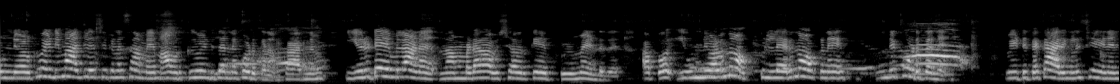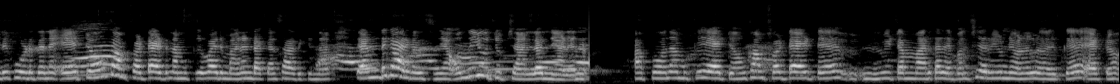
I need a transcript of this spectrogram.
ഉണ്ണികൾക്ക് വേണ്ടി മാറ്റി വെച്ചിരിക്കുന്ന സമയം അവർക്ക് വേണ്ടി തന്നെ കൊടുക്കണം. കാരണം ഈ ഒരു ടൈമിലാണ് നമ്മുടെ ആവശ്യം അവർക്ക് എപ്പോഴും വേണ്ടത്. അപ്പോൾ ഈ ഉണ്ണികളെ നോ പിള്ളേരെ നോക്കണേന്റെ കൂടെ തന്നെ. വീട്ടിലത്തെ കാര്യങ്ങൾ ചെയ്യുന്നതിന്റെ കൂടെ തന്നെ ഏറ്റവും കംഫർട്ടായിട്ട് നമുക്ക് വരുമാനം ഉണ്ടാക്കാൻ സാധിക്കുന്ന രണ്ട് കാര്യങ്ങൾ വെച്ച് കഴിഞ്ഞാൽ ഒന്ന് യൂട്യൂബ് ചാനൽ തന്നെയാണ്. അപ്പോൾ നമുക്ക് ഏറ്റവും കംഫർട്ടായിട്ട് വീട്ടമ്മമാർക്ക് അതേപോലെ ചെറിയ ഉണ്ണികളുള്ളവർക്ക് ഏറ്റവും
